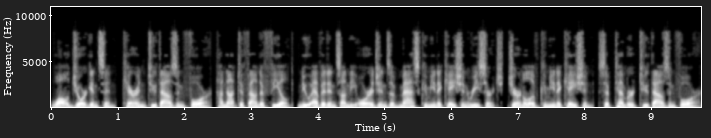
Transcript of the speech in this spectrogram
Wall Jorgensen, Karin 2004, How Not to Found a Field, New Evidence on the Origins of Mass Communication Research, Journal of Communication, September 2004.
